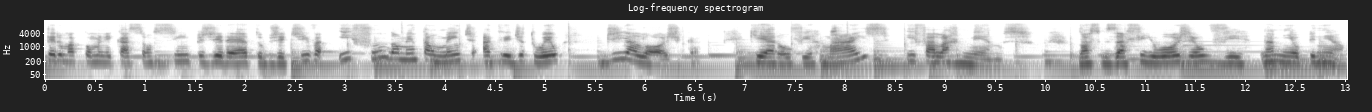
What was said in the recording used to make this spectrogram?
ter uma comunicação simples, direta, objetiva e, fundamentalmente, acredito eu, dialógica, que era ouvir mais e falar menos. Nosso desafio hoje é ouvir, na minha opinião.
